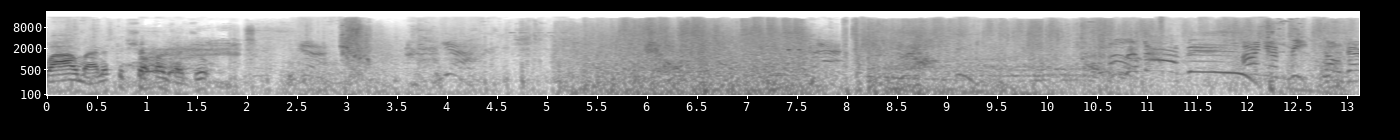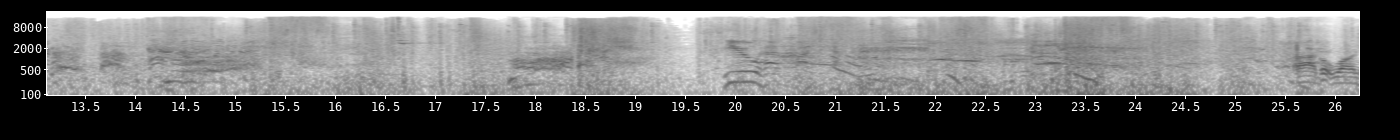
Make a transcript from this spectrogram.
Wow, man, this kid shotgun's a joke. You have my Ah, I got one.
